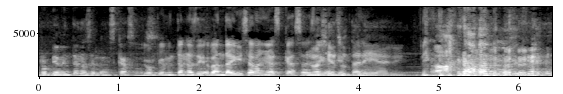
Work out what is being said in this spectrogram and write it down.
Rompía ventanas de las casas. rompían ventanas, de, vandalizaban las casas. No de la hacían su tarea, güey. Ah.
